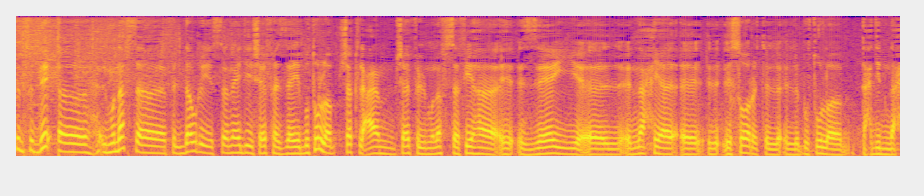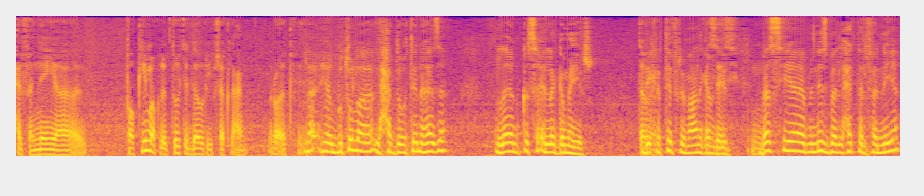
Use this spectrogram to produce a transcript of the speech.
كابتن صديق آه، المنافسة في الدوري السنة دي شايفها إزاي؟ البطوله بشكل عام شايف المنافسة فيها إزاي؟ آه، الناحية آه، إثارة البطولة تحديد الناحية الفنية تقييمك لبطولة الدوري بشكل عام رأيك فيها لا هي البطولة لحد وقتنا هذا لا ينقصها إلا الجماهير. دي كانت تفرق معانا جامد جدا. بس هي بالنسبة للحتة الفنية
